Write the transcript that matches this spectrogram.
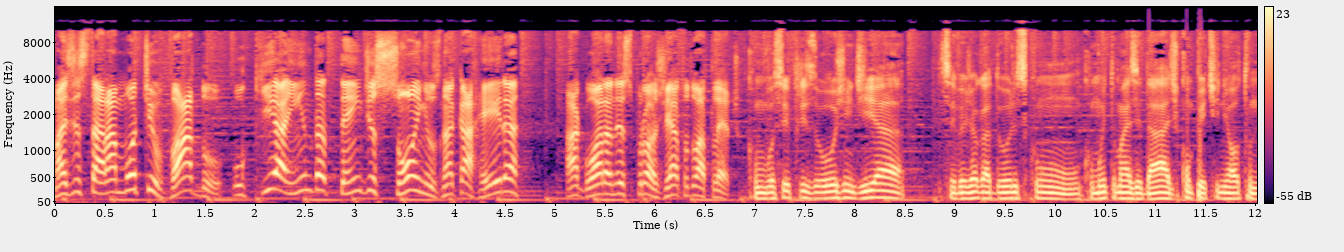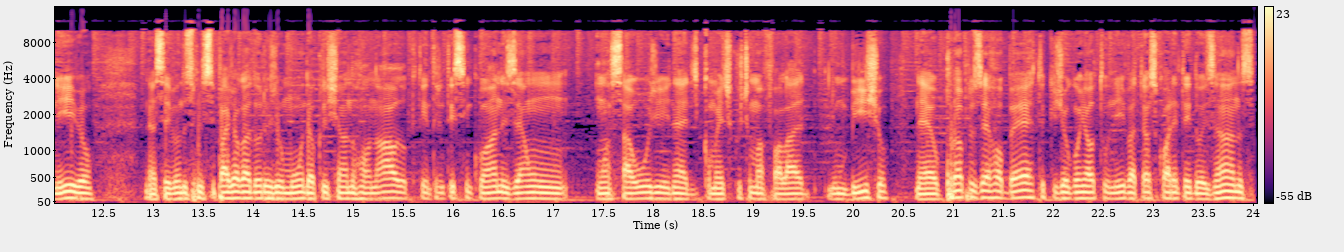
mas estará motivado o que ainda tem de sonhos na carreira agora nesse projeto do Atlético? Como você frisou, hoje em dia você vê jogadores com, com muito mais idade, competindo em alto nível. Né? Você vê um dos principais jogadores do mundo, é o Cristiano Ronaldo, que tem 35 anos, é um, uma saúde, né, de, como a gente costuma falar, de um bicho. Né? O próprio Zé Roberto, que jogou em alto nível até os 42 anos.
